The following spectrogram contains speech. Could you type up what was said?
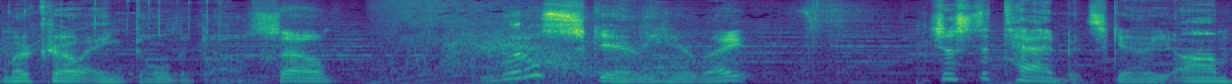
Murkrow and Gholdengo. So, a little scary here, right? Just a tad bit scary. Um,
